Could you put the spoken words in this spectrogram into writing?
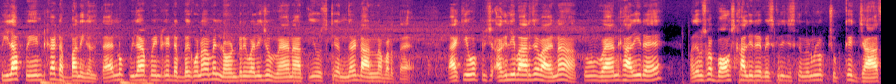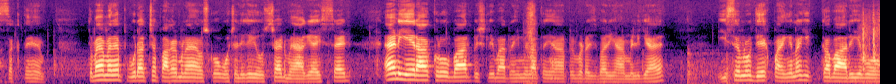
पीला पेंट का डब्बा निकलता है। नो, पीला पेंट के डब्बे को ना हमें लॉन्ड्री वाली जो वैन आती है, उसके अंदर डालना पड़ता है, ताकि वो अगली बार जब आए ना तो वो वैन खाली रहे मतलब उसका बॉक्स खाली रहे बेसिकली जिसके अंदर हम लोग छुप के जा सकते हैं। तो भाई, मैंने पूरा अच्छा पागल बनाया, उसको, वो चली गई उस साइड में आ गया इस साइड एंड ये रहा क्रो बार पिछली बार नहीं मिला था यहाँ पे बट इस बार यहाँ मिल गया है। इससे हम लोग देख पाएँगे ना कि कब आ रही है वो।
